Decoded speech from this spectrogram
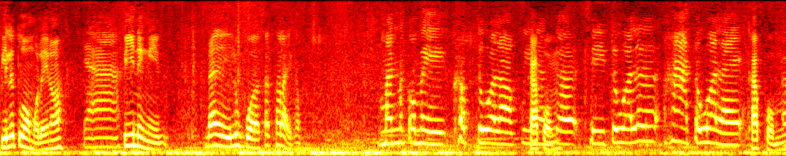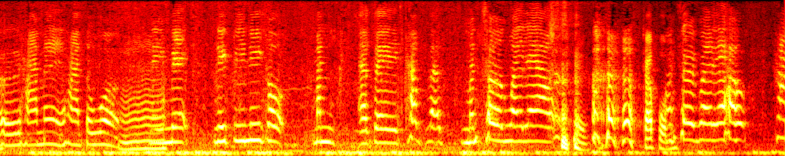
ปีละตัวหมดเลยเนาะจ้าปีหนึ่งนี่ได้ลูกวัวสักเท่าไหร่ครับ มันมันก็ไม่ครบตัวหรอกปีครับนึผมงก็สี่ตัวหรือห้าตัวแหละครับผม เออห้าแม่ห้าตัวอ๋อในเมในปีนี้ก็มันอะไรครับมันเชิงไว้แล้ว ครับผมมันเชิงไว้แล้วห้า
